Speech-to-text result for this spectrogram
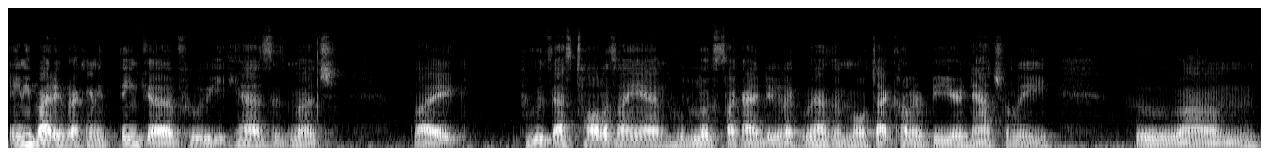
anybody who I can think of who has as much like who's as tall as I am, who looks like I do, like who has a multicolored beard naturally, who um,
